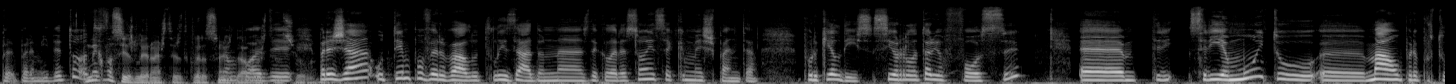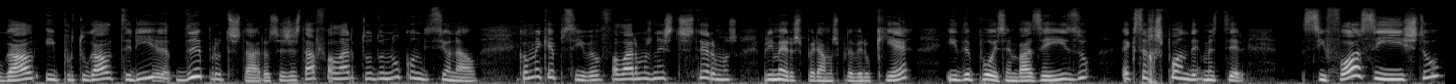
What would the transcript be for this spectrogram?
Para, para mim de todos. Como é que vocês leram estas declarações não da pode... Para já, o tempo verbal utilizado nas declarações é que me espanta, porque ele diz, se o relatório fosse, Uh, ter, seria muito uh, mau para Portugal e Portugal teria de protestar, ou seja, está a falar tudo no condicional. Como é que é possível falarmos nestes termos? Primeiro esperamos para ver o que é e depois, em base a isso, é que se responde. Mas dizer, se fosse isto,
